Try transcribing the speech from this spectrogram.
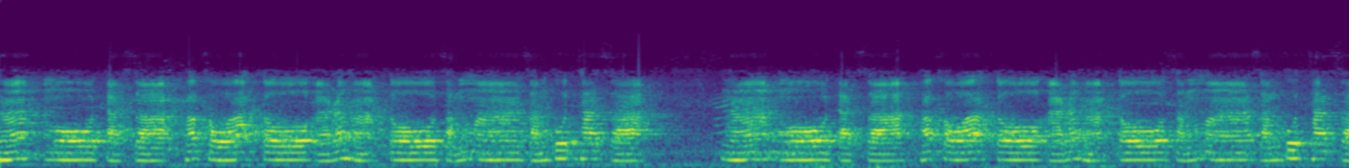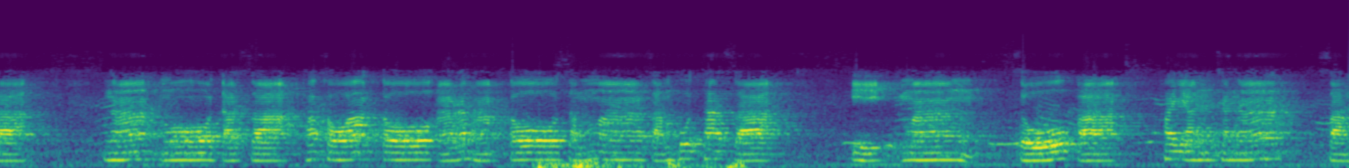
นะโมตัสสะภะคะวะโต อะระหะโต สัมมาสัมพุทธัสสะนะโมตัสสะภะคะวะโต อะระหะโต สัมมาสัมพุทธัสสะนะโมตัสสะภะคะวะโต อะระหะโต สัมมาสัมพุทธัสสะอิมังสุปะพยัญชนะสัม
